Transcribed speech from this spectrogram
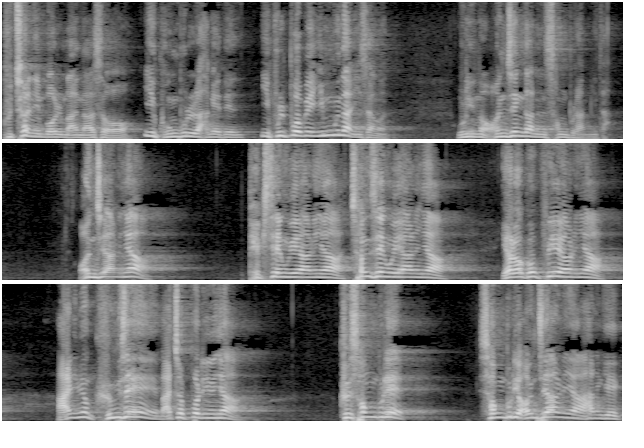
부처님 뭘 만나서 이 공부를 하게 된 이 불법에 입문한 이상은 우리는 언젠가는 성불합니다. 언제 하느냐? 백생 후에 하느냐? 천생 후에 하느냐? 여러 곱 후에 하느냐? 아니면 금생에 맞춰버리느냐? 그 성불에 성불이 언제 하느냐 하는 게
